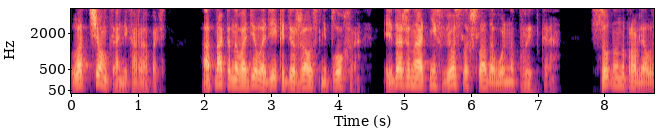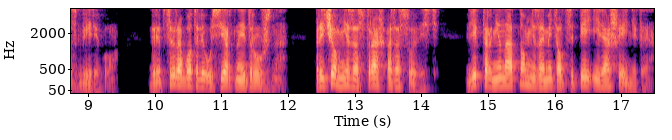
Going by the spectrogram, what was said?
Латчонка, а не корабль. Однако на воде ладейка держалась неплохо, и даже на одних веслах шла довольно прытко. Судно направлялось к берегу. Гребцы работали усердно и дружно, причем не за страх, а за совесть. Виктор ни на одном не заметил цепей или ошейника.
